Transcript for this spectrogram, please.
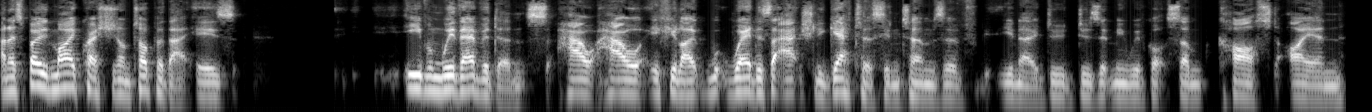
And I suppose my question on top of that is, even with evidence, how how if you like, where does that actually get us in terms of you know, do, does it mean we've got some cast iron,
